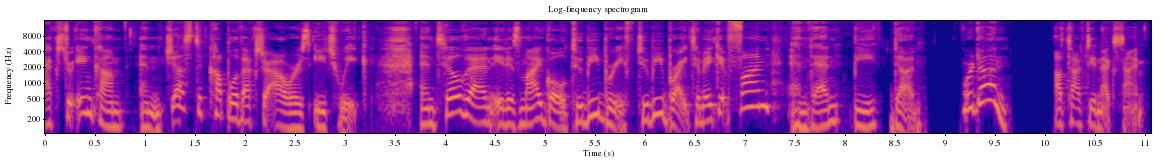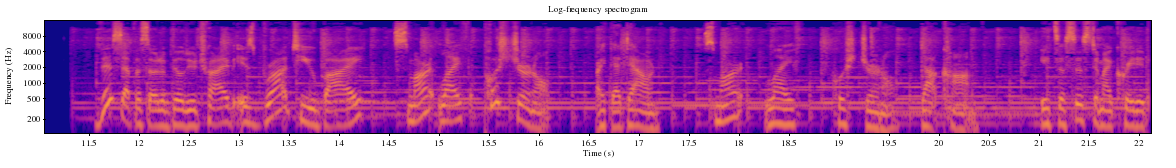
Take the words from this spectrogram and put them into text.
extra income and just a couple of extra hours each week. Until then, it is my goal to be brief, to be bright, to make it fun, and then be done. We're done. I'll talk to you next time. This episode of Build Your Tribe is brought to you by Smart Life Push Journal. Write that down. SmartLifePushJournal.com. It's a system I created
